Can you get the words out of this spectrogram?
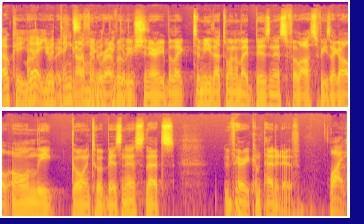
Okay, yeah, you would like think someone nothing would think of this. revolutionary, but like to me, that's one of my business philosophies. Like I'll only go into a business that's very competitive. Why?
